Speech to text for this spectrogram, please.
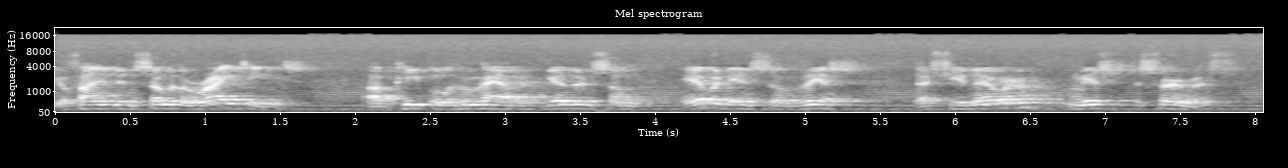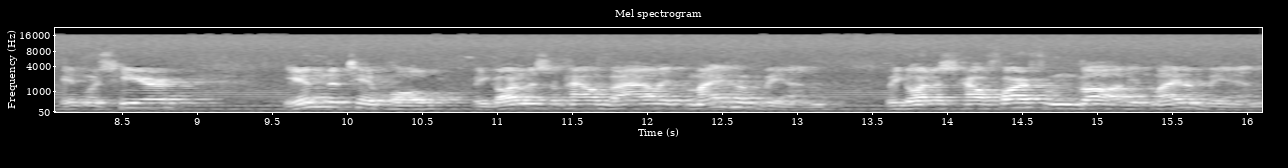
You'll find in some of the writings of people who have gathered some evidence of this that she never missed a service. It was here in the temple, regardless of how vile it might have been, regardless how far from God it might have been,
